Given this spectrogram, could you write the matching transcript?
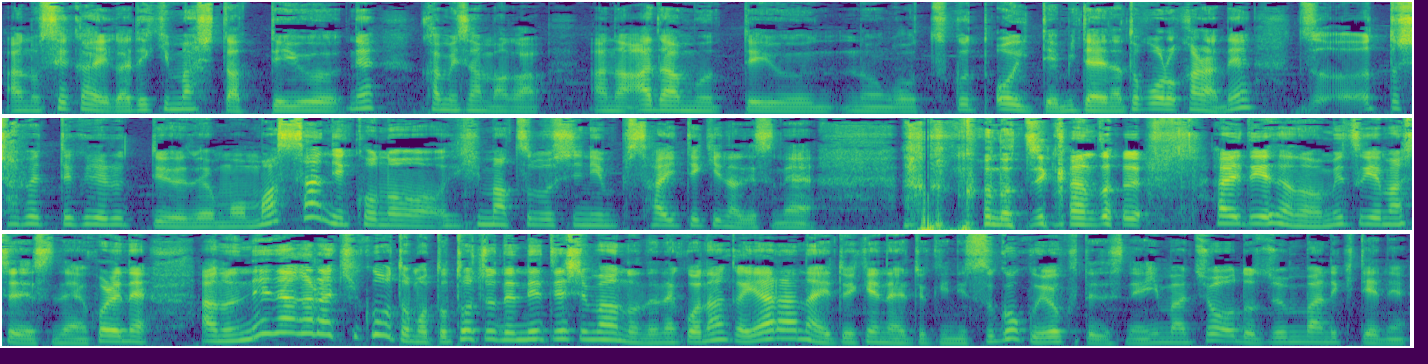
あの、世界ができましたっていうね、神様が、あの、アダムっていうのを作っておいてみたいなところからね、ずっと喋ってくれるっていうね、もうまさにこの暇つぶしに最適なですね、この時間と最適なのを見つけましてですね、これね、あの、寝ながら聞こうと思うと途中で寝てしまうのでね、こうなんかやらないといけない時にすごく良くてですね、今ちょうど順番で来てね、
